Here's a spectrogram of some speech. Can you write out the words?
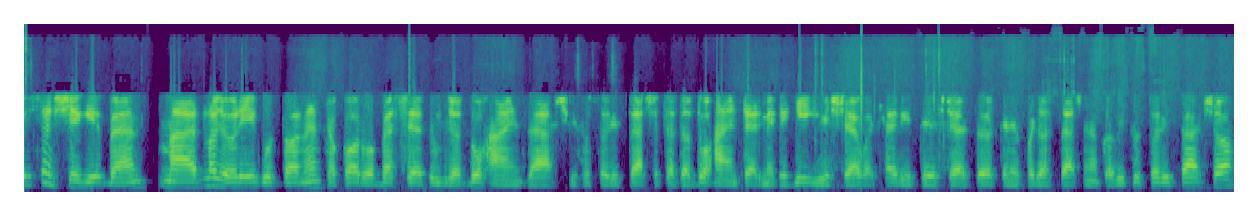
Összességében már nagyon régóta nem csak arról beszéltünk, hogy a dohányzás visszaszorítása, tehát a dohánytermékek égéssel vagy hevítéssel történő fogyasztásának a visszaszorítása.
